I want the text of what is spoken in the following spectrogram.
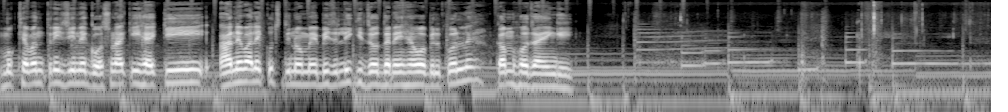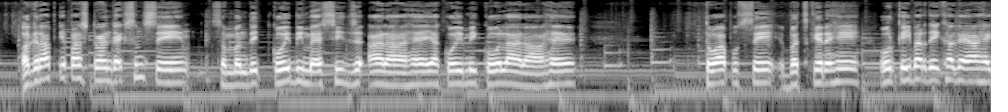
मुख्यमंत्री जी ने घोषणा की है कि आने वाले कुछ दिनों में बिजली की जो दरें हैं वो बिल्कुल कम हो जाएँगी। अगर आपके पास ट्रांजैक्शन से संबंधित कोई भी मैसेज आ रहा है या कोई भी कॉल आ रहा है तो आप उससे बच के रहें। और कई बार देखा गया है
